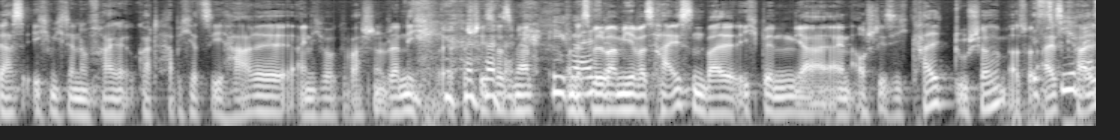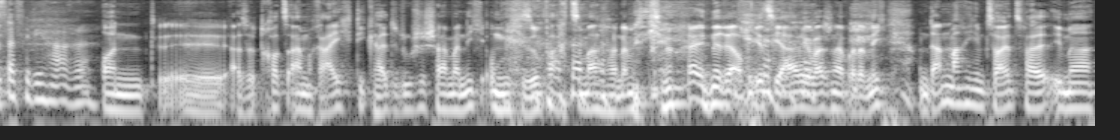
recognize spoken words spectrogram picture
dass ich mich dann noch frage, oh Gott, habe ich jetzt die Haare eigentlich überhaupt gewaschen oder nicht? Verstehst du, was ich meine? ich und das will bei mir was heißen, weil ich bin ja ein ausschließlich Kaltduscher, also ist eiskalt. Viel besser für die Haare. Und äh, also trotz allem reicht die kalte Dusche scheinbar nicht, um mich so wach zu machen, damit ich mich erinnere, ob ich jetzt die Haare gewaschen habe oder nicht. Und dann mache ich im Zweifelsfall immer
